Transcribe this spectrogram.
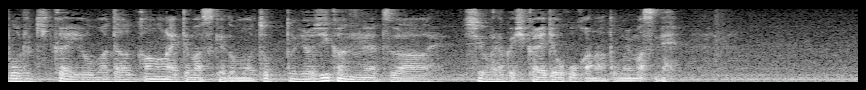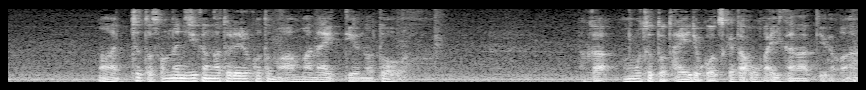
登る機会をまた考えてますけどもちょっと4時間のやつはしばらく控えておこうかなと思いますね。まあちょっとそんなに時間が取れることもあんまないっていうのとなんかもうちょっと体力をつけた方がいいかなっていうのが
